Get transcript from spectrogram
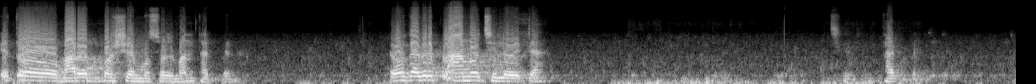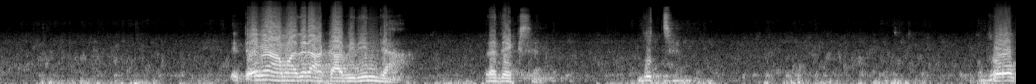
এ তো ভারতবর্ষে মুসলমান থাকবে না। এবং তাদের প্ল্যানও ছিল এটা। থাকবে। এটা আমাদের আকাবিরিনরা এরা দেখছেন, বুঝছেন। রোগ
